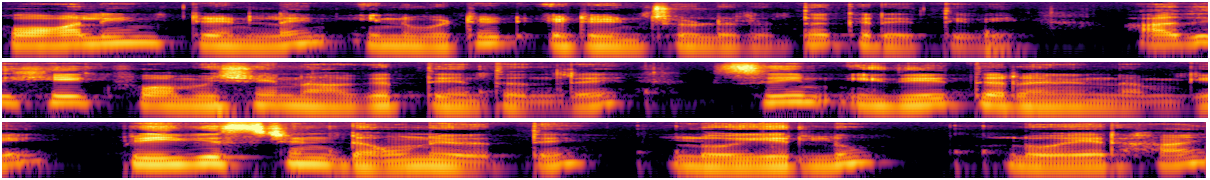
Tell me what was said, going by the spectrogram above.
falling trend line inverted head and shoulder ಅಂತ ಕರಿತೀವಿ. ಅದು ಹೇಗೆ ಫಾರ್ಮೇಷನ್ ಆಗುತ್ತೆ ಅಂತಂದರೆ ಸೇಮ್ ಇದೇ ಥರನೇ ನಮಗೆ ಪ್ರೀವಿಯಸ್ ಟ್ರೆಂಡ್ ಡೌನ್ ಇರುತ್ತೆ lower low lower high,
